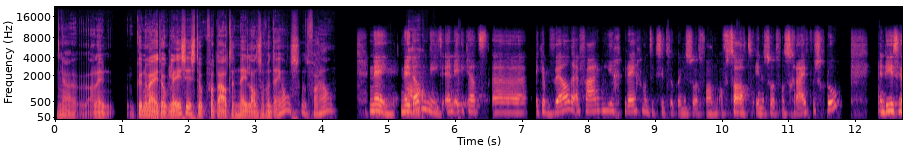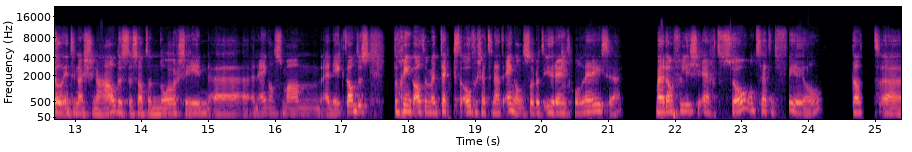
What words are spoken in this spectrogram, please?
Ja, alleen kunnen wij het ook lezen? Is het ook vertaald in het Nederlands of in het Engels, het verhaal? Nee, nee, Oh. dat niet. En ik, had, eh, ik heb wel de ervaring hier gekregen, want ik zit ook in een soort van, of zat in een soort van schrijversgroep. En die is heel internationaal. Dus er zat een Noorse in, eh, een Engelsman en ik dan. Dus toen ging ik altijd mijn teksten overzetten naar het Engels, zodat iedereen het kon lezen. Maar dan verlies je echt zo ontzettend veel. dat uh,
